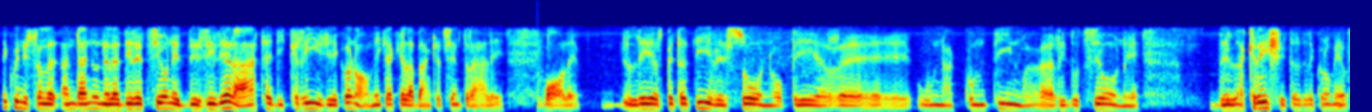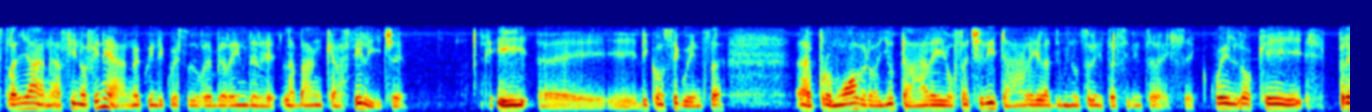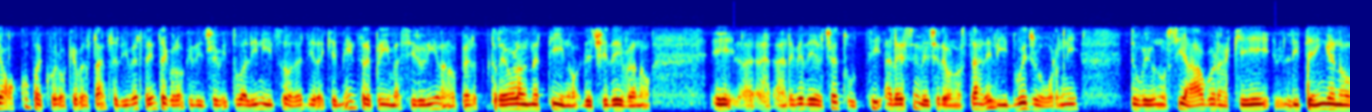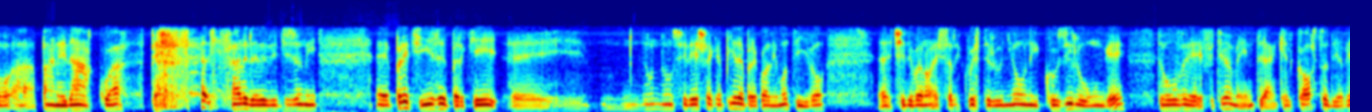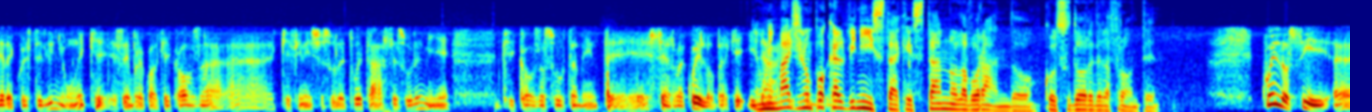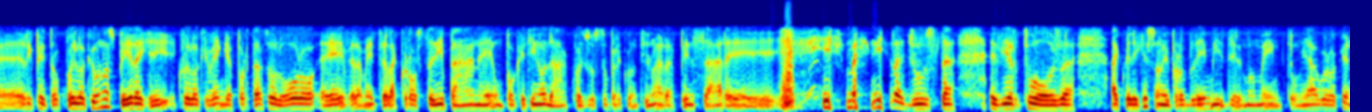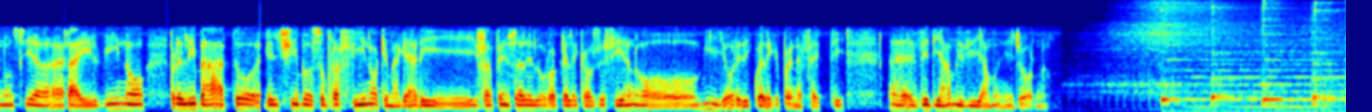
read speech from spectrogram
e quindi stanno andando nella direzione desiderata di crisi economica che la banca centrale vuole. Le aspettative sono per eh, una continua riduzione della crescita dell'economia australiana fino a fine anno e quindi questo dovrebbe rendere la banca felice e, eh, di conseguenza eh, promuovere, aiutare o facilitare la diminuzione dei tassi di interesse. Quello che preoccupa e quello che è abbastanza divertente è quello che dicevi tu all'inizio, vale a dire che mentre prima si riunivano per tre ore al mattino, decidevano e arrivederci a tutti, adesso invece devono stare lì due giorni dove uno si augura che li tengano a pane d'acqua per fare delle decisioni eh, precise perché eh, non, non, si riesce a capire per quale motivo eh, ci devono essere queste riunioni così lunghe dove effettivamente anche il costo di avere queste riunioni, che è sempre qualcosa eh, che finisce sulle tue tasse, sulle mie, che cosa assolutamente serve a quello. Perché è un'immagine un po' calvinista che stanno lavorando col sudore della fronte. Quello sì, eh, ripeto, quello che uno spera è che quello che venga portato loro è veramente la crosta di pane un pochettino d'acqua, giusto per continuare a pensare in maniera giusta e virtuosa a quelli che sono i problemi del momento. Mi auguro che non sia sai, il vino prelibato e il cibo sopraffino che magari fa pensare loro che le cose siano migliori di quelle che poi in effetti eh, vediamo e viviamo ogni giorno.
